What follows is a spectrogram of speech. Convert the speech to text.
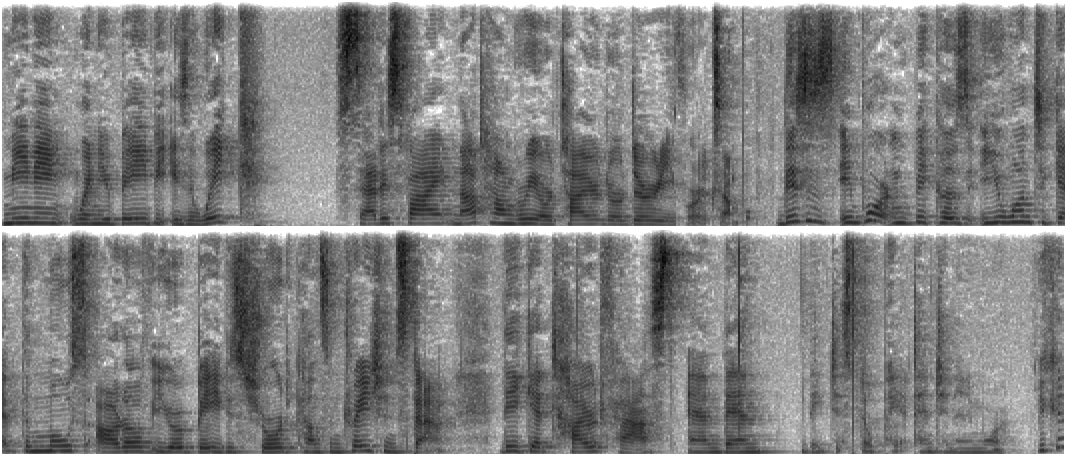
Meaning when your baby is awake, satisfied, not hungry or tired or dirty, for example. This is important because you want to get the most out of your baby's short concentration span. They get tired fast and then they just don't pay attention anymore. You can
